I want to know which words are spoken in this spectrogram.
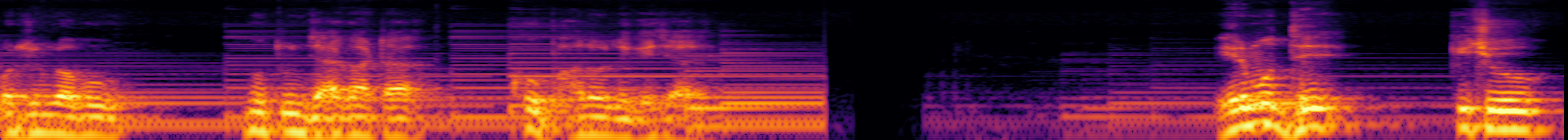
অর্জুনবাবু, নতুন জায়গাটা খুব ভালো লেগে যায়। এর মধ্যে কিছু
